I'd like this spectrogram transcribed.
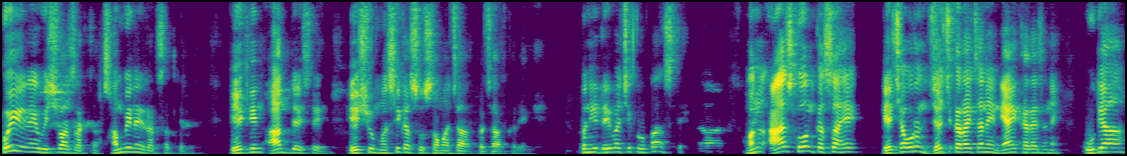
कोई नहीं विश्वास रखता. हम भी नहीं रख सकते थे. एक दिन आप जैसे येशु मसीह का सुसमाचार प्रचार करेंगे. पण ही देवाची कृपा असते. म्हणून आज कोण कसं आहे? याच्यावरून जज करायचा नाही न्याय करायचा नाही. उद्या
